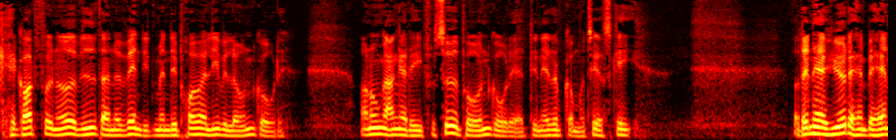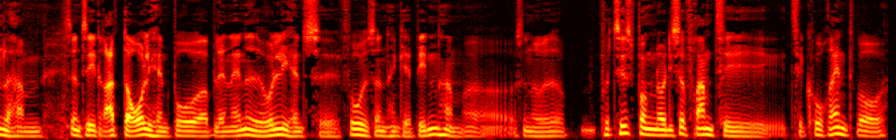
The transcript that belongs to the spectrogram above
kan godt få noget at vide, der er nødvendigt, men det prøver alligevel at undgå det. Og nogle gange er det i forsøget på at undgå det, at det netop kommer til at ske. Og den her hyrde, han behandler ham sådan set ret dårligt. Han bor blandt andet hul i hans øh, fod, så han kan binde ham og, og sådan noget. Og på et tidspunkt når de så frem til, til Korinth, hvor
